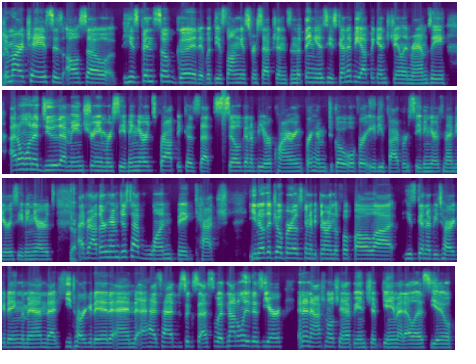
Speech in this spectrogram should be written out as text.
Ja'Marr Chase is also, he's been so good with these longest receptions. And the thing is, he's going to be up against Jalen Ramsey. I don't want to do that mainstream receiving yards prop because that's still going to be requiring for him to go over 85 receiving yards, 90 receiving yards. Yeah. I'd rather him just have one big catch. You know that Joe Burrow is going to be throwing the football a lot. He's going to be targeting the man that he targeted and has had success with not only this year in a national championship game at LSU.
